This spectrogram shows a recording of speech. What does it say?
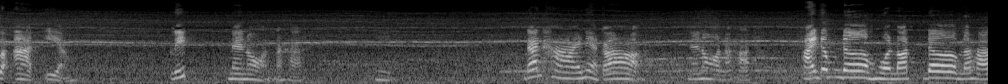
สะอาดเอี่ยม กริบแน่นอนนะคะนี่ด้านท้ายเนี่ยก็แน่นอนนะคะ ท้ายเดิมๆหัวน็อตเดิมนะคะ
